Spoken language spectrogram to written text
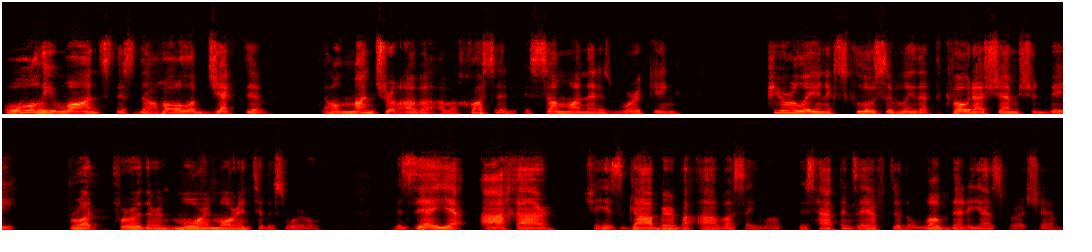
All he wants, this the whole objective, the whole mantra of a, of a chassid is someone that is working purely and exclusively that the kvod Hashem should be brought further and more and more into this world. This happens after the love that he has for Hashem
